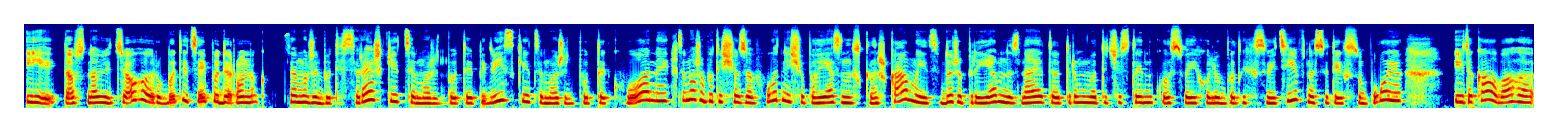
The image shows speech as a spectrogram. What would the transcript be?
і на основі цього робити цей подарунок. Це можуть бути сережки, це можуть бути підвіски, це можуть бути кулони, це може бути що завгодно, що пов'язано з книжками, і це дуже приємно, знаєте, отримувати частинку своїх улюблених світів, носити їх з собою. І така увага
